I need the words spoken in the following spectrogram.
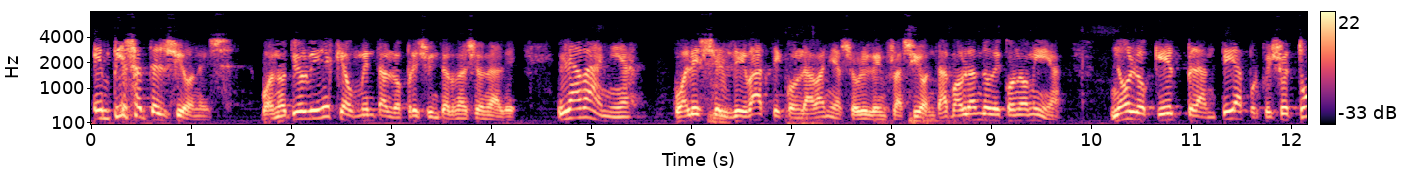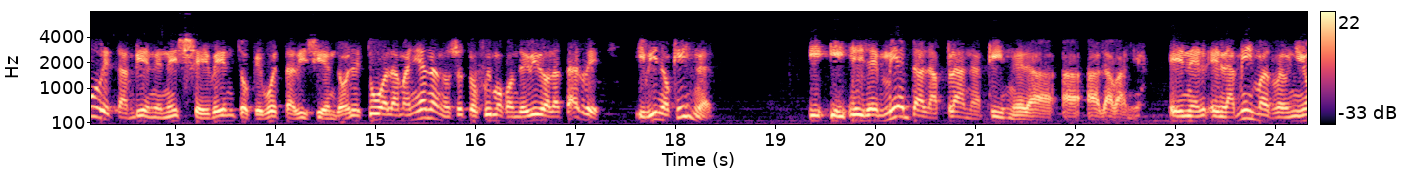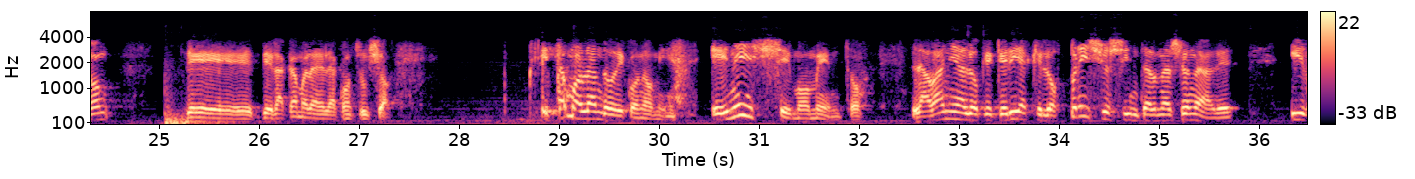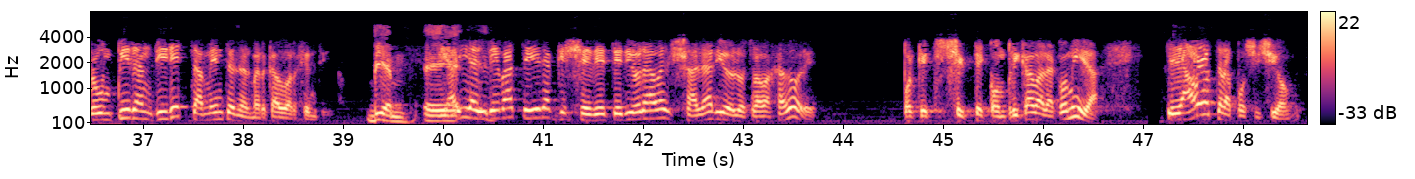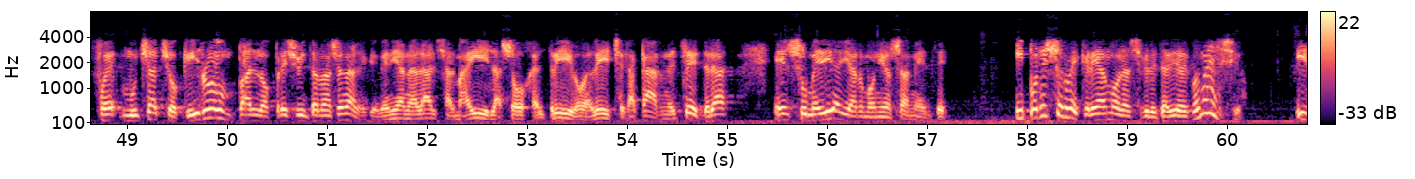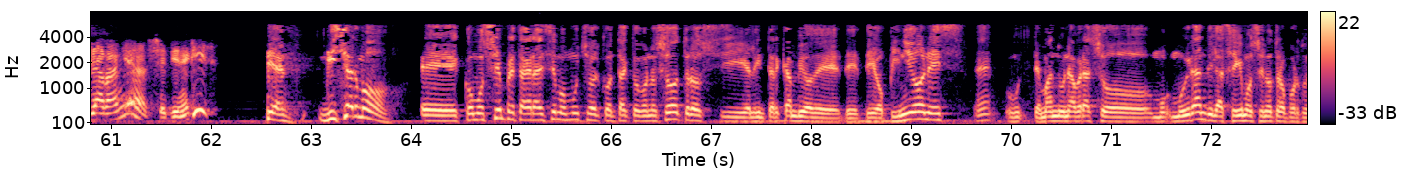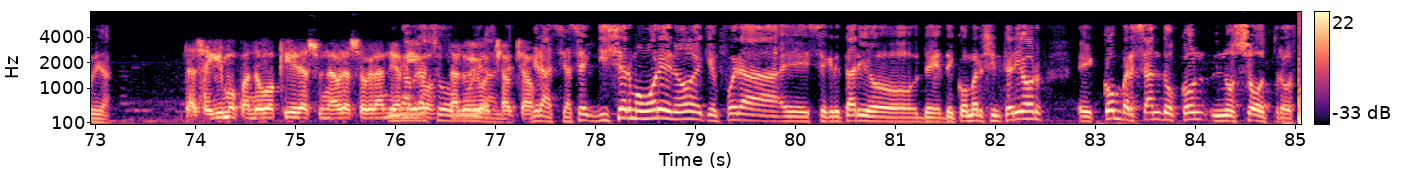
empiezan tensiones. Vos no te olvides que aumentan los precios internacionales. La baña, ¿cuál es el debate con la baña sobre la inflación? Estamos hablando de economía, no lo que él plantea, porque yo estuve también en ese evento que vos estás diciendo. Él estuvo a la mañana, nosotros fuimos con debido a la tarde y vino Kirchner. Y, y- y le enmienda la plana Kirchner a, a, la baña, en, el- en la misma reunión de la Cámara de la Construcción. Estamos hablando de economía. En ese momento, la baña lo que quería es que los precios internacionales irrumpieran directamente en el mercado argentino. Bien. eh, Y ahí el debate era que se deterioraba el salario de los trabajadores, porque se te complicaba la comida. La otra posición fue, muchachos, que irrumpan los precios internacionales, que venían al alza el maíz, la soja, el trigo, la leche, la carne, etcétera, en su medida y armoniosamente. Y por eso recreamos la Secretaría de Comercio. Y la baña se tiene que ir. Bien, Guillermo, eh, como siempre te agradecemos mucho el contacto con nosotros y el intercambio de, de- de opiniones. ¿eh? Te mando un abrazo mu- muy grande y la seguimos en otra oportunidad. La seguimos cuando vos quieras. Un abrazo grande, un amigo. abrazo Hasta luego. grande. Chao, chao. Gracias. eh. Guillermo Moreno, eh, quien fuera eh, secretario de, de Comercio Interior, conversando con nosotros.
